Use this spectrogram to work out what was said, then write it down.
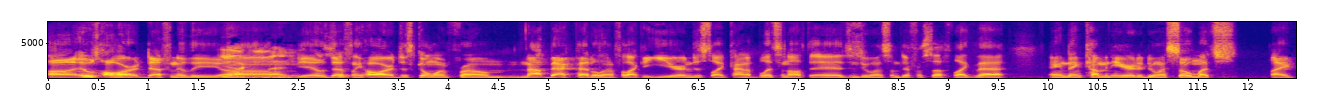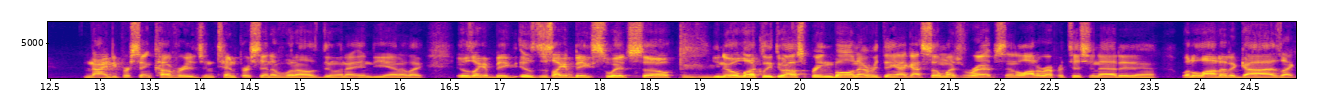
Uh, it was hard, definitely. Yeah, um, yeah, it was definitely hard. Just going from not backpedaling for like a year and just like kind of blitzing off the edge and doing some different stuff like that, and then coming here to doing so much like ninety percent coverage and ten percent of what I was doing at Indiana. Like it was like a big, it was just like a big switch. So you know, luckily throughout spring ball and everything, I got so much reps and a lot of repetition at it, and with a lot of the guys like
